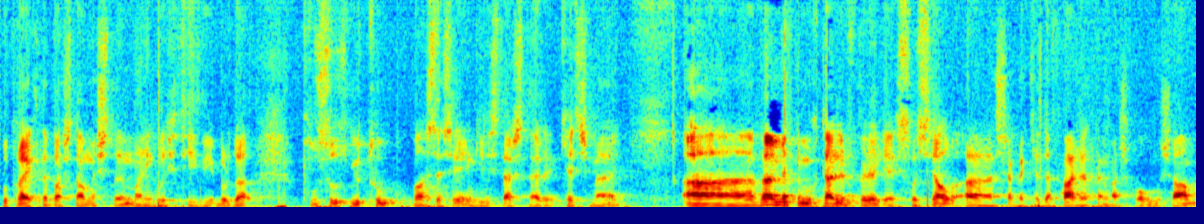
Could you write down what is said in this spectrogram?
bu proyektə başlamışdım, My English TV. Burada pulsuz YouTube vasitəsilə ingilis dərsləri keçmək və ümumiyyətlə müxtəlif belə deyək sosial ə, şəbəkədə fəaliyyətlə məşğul olmuşam.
